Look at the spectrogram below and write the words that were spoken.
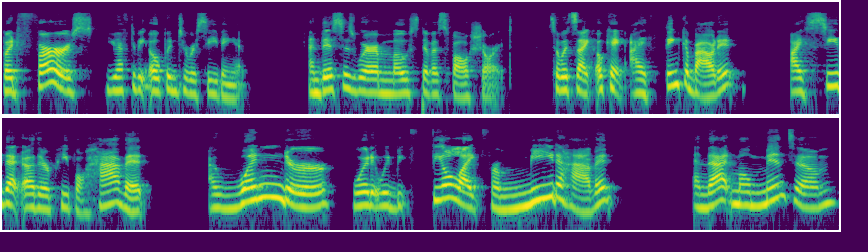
But first, you have to be open to receiving it. And this is where most of us fall short. So it's like, okay, I think about it. I see that other people have it. I wonder what it would be feel like for me to have it. And that momentum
